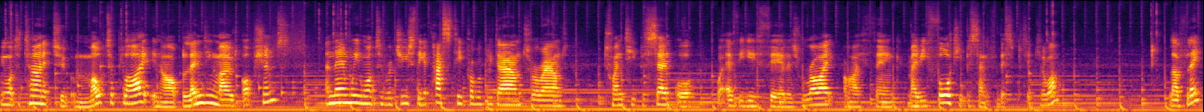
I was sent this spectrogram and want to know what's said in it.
We want to turn it to multiply in our blending mode options. And then we want to reduce the opacity probably down to around 20% or whatever you feel is right. I think maybe 40% for this particular one. Lovely.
